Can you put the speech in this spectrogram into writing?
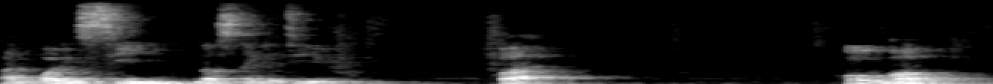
And what is C? That's negative 5 over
